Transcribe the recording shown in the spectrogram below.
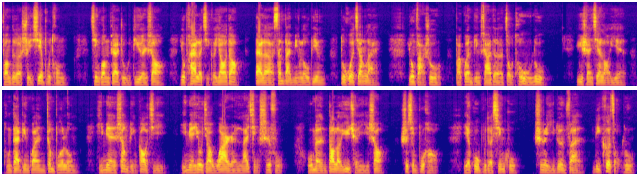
防得水泄不通。金光寨主狄元绍又派了几个妖道。带了三百名楼兵渡过江来，用法术把官兵杀得走投无路。玉山县老爷同带兵官郑伯龙一面上禀告急，一面又叫吴二人来请师傅。吴们到了玉泉一哨，事情不好，也顾不得辛苦，吃了一顿饭，立刻走路。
